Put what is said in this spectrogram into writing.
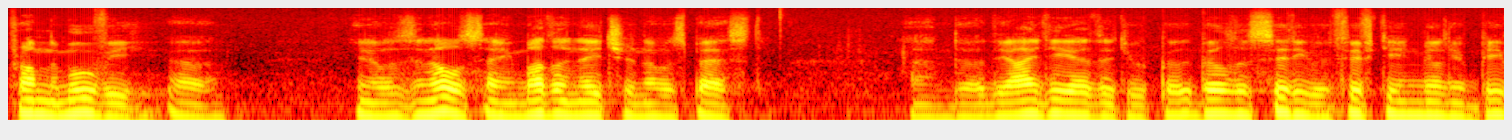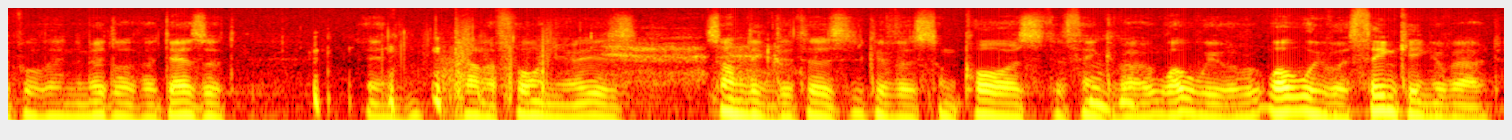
from the movie, uh, you know, there's an old saying, Mother Nature knows best. And uh, the idea that you build a city with 15 million people in the middle of a desert in California is something that does give us some pause to think mm-hmm. about what we, were, what we were thinking about.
